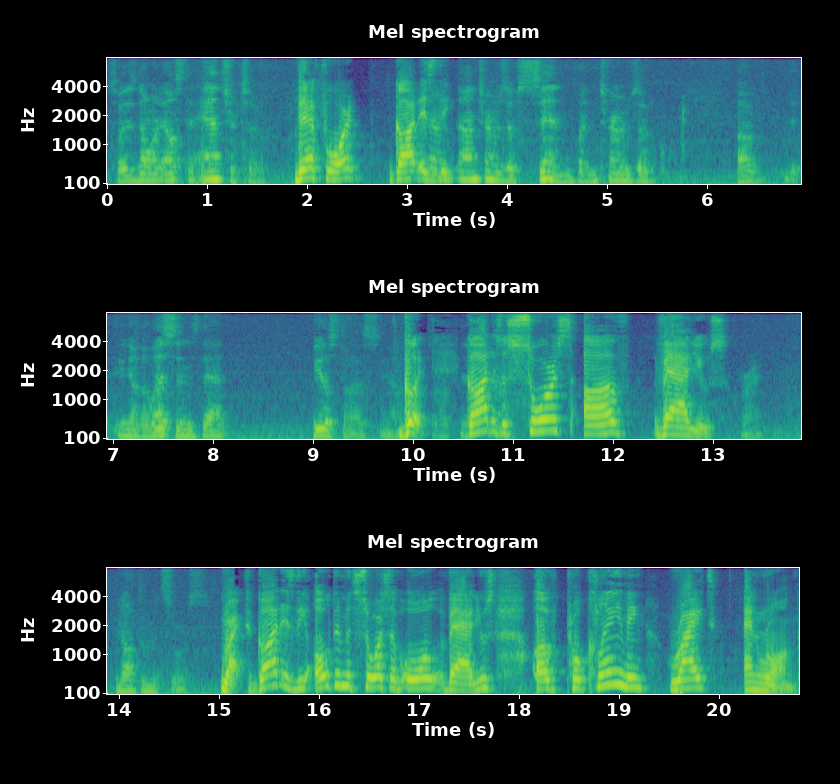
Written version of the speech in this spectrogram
So there's no one else to answer to. Therefore, God is the. Not in terms of sin, but in terms of, of, you know, the lessons that reveals to us, you know. Good. So, God is a source of values. Right. An ultimate source. Right. God is the ultimate source of all values, of proclaiming right and wrong.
